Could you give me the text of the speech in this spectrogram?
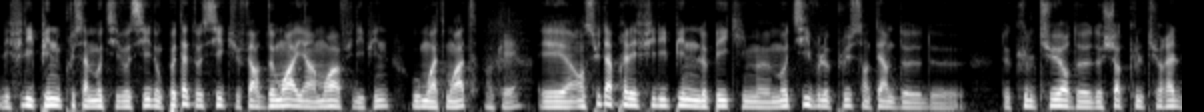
les Philippines, plus ça me motive aussi. Donc peut-être aussi que tu veux faire deux mois et un mois aux Philippines ou moite moite. Ok. Et euh, ensuite après les Philippines, le pays qui me motive le plus en termes de, de de culture, de, de choc culturel,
